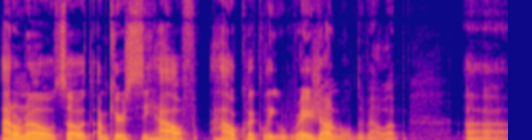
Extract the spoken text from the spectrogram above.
I don't know, so I'm curious to see how how quickly Rajon will develop uh,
